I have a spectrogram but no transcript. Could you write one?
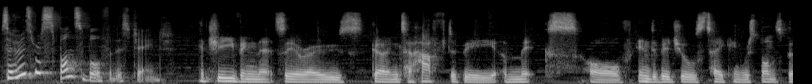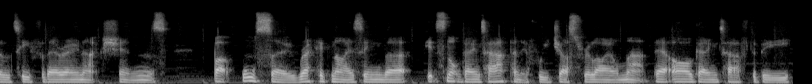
So, who's responsible for this change? Achieving net zero is going to have to be a mix of individuals taking responsibility for their own actions, but also recognizing that it's not going to happen if we just rely on that. There are going to have to be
